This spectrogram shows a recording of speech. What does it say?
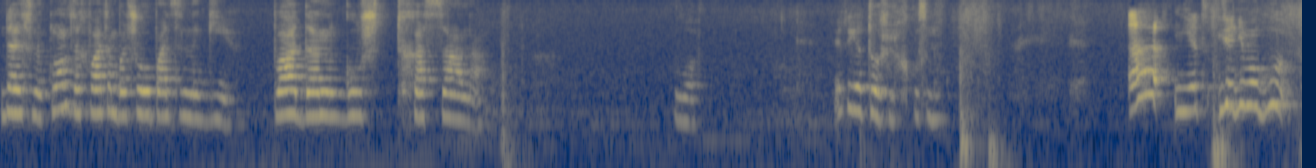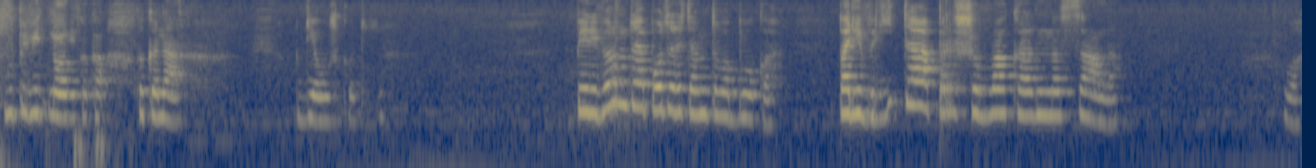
Дальше наклон захватом большого пальца ноги. Падангуштхасана. Вот. Это я тоже легко смогу. А, нет, я не могу выпрямить ноги, как, а- как она. Девушка. Перевернутая поза растянутого бока. Пареврита Прашиваканасана. Вот.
